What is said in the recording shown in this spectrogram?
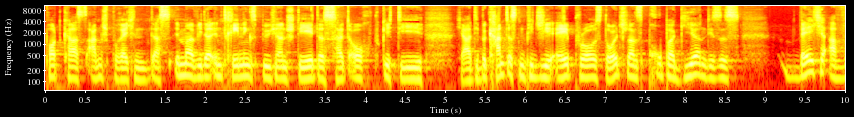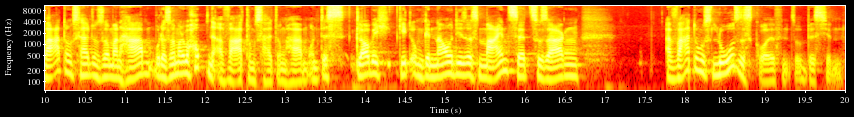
Podcasts ansprechen, das immer wieder in Trainingsbüchern steht, dass halt auch wirklich die, ja, die bekanntesten PGA-Pros Deutschlands propagieren, dieses welche Erwartungshaltung soll man haben oder soll man überhaupt eine Erwartungshaltung haben? Und das, glaube ich, geht um genau dieses Mindset zu sagen, erwartungsloses Golfen so ein bisschen.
